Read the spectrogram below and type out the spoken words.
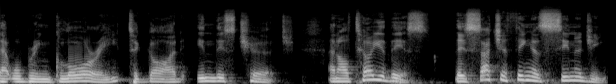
that will bring glory to God in this church. And I'll tell you this there's such a thing as synergy,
